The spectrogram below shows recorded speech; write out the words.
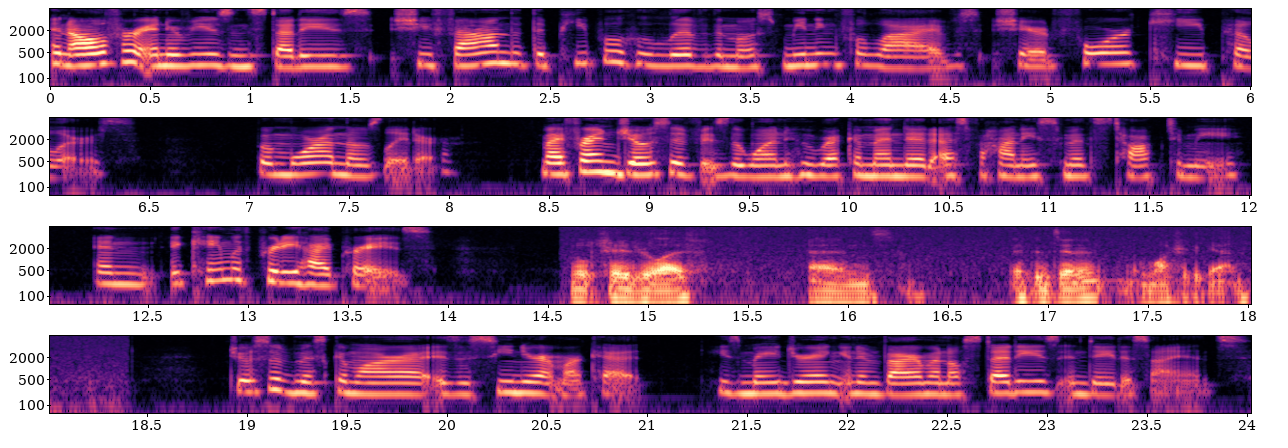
In all of her interviews and studies, she found that the people who live the most meaningful lives shared four key pillars. But more on those later. My friend Joseph is the one who recommended Esfahani Smith's talk to me, and it came with pretty high praise. It'll change your life, and if it didn't, watch it again. Joseph Miskamara is a senior at Marquette. He's majoring in environmental studies and data science.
